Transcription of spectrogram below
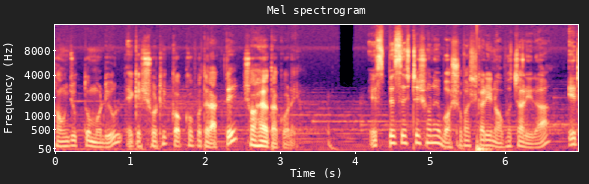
সংযুক্ত মডিউল একে সঠিক কক্ষপথে রাখতে সহায়তা করে। স্পেস স্টেশনে বসবাসকারী নভোচারীরা এর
